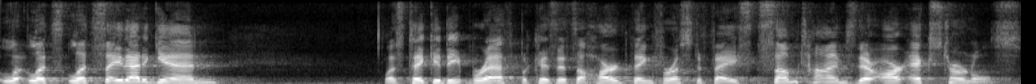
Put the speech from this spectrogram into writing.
Let's, let's say that again. Let's take a deep breath because it's a hard thing for us to face. Sometimes there are externals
